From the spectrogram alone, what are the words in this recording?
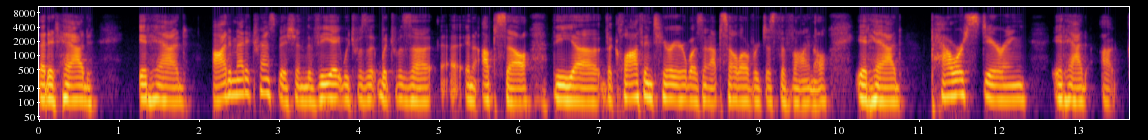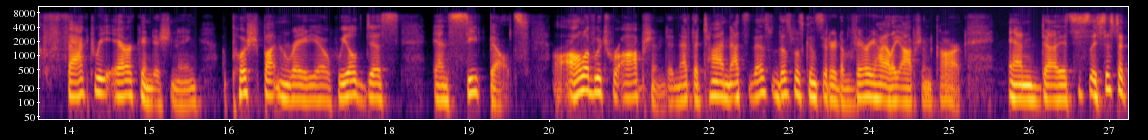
That it had, it had automatic transmission, the V8, which was a, which was a, a- an upsell. The uh, the cloth interior was an upsell over just the vinyl. It had power steering. It had a factory air conditioning, a push button radio, wheel discs, and seat belts, all of which were optioned. And at the time, that's this this was considered a very highly optioned car. And uh, it's just it's just a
